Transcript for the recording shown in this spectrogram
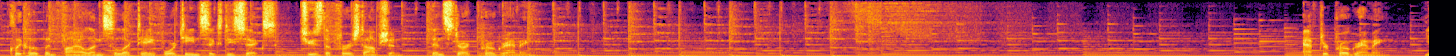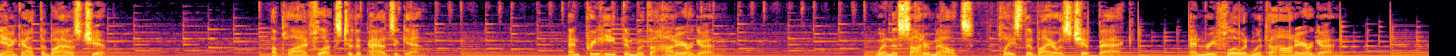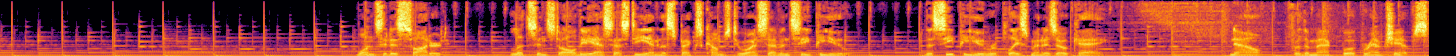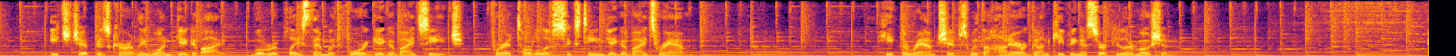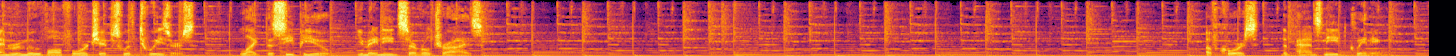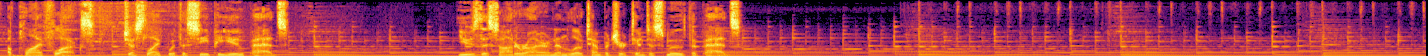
Click Open File and select A1466, choose the first option, then start programming. After programming, yank out the BIOS chip. Apply flux to the pads again. And preheat them with the hot air gun. When the solder melts, place the BIOS chip back. And reflow it with the hot air gun. Once it is soldered, let's install the SSD and the specs comes to i7 CPU. The CPU replacement is okay. Now, for the MacBook RAM chips. Each chip is currently 1GB, we'll replace them with 4GB each, for a total of 16GB RAM. Heat the RAM chips with a hot air gun keeping a circular motion. And remove all four chips with tweezers. Like the CPU, you may need several tries. Of course, the pads need cleaning. Apply flux, just like with the CPU pads. Use the solder iron and low temperature tin to smooth the pads.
